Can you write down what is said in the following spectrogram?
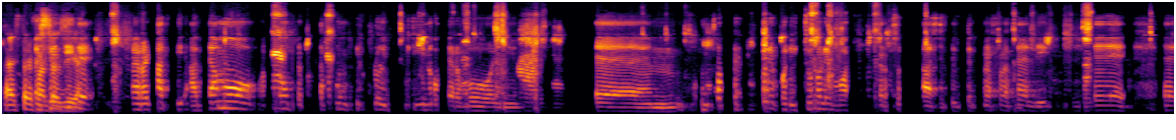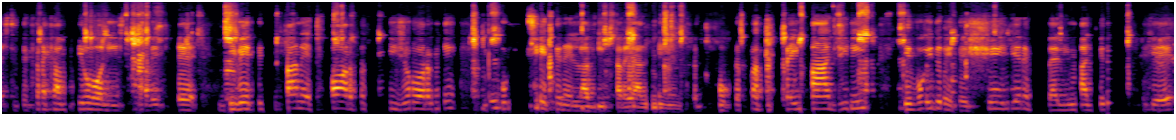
Testa fantasia. Sentite, ragazzi, abbiamo, abbiamo, preparato un piccolo giochino per voi. Eh, un po' per capire quali sono le vostre personalità. Siete tre fratelli, siete, eh, siete tre campioni, avete, vivete di pane e sport tutti i giorni, come siete nella vita realmente. Abbiamo preparato tre immagini e voi dovete scegliere l'immagine che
